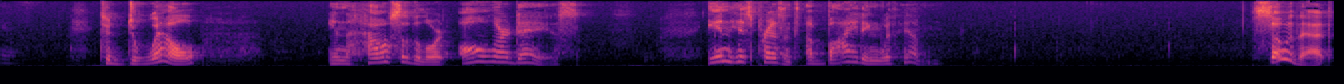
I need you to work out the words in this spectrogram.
Yes. To dwell in the house of the Lord all our days, in his presence, abiding with him, so that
